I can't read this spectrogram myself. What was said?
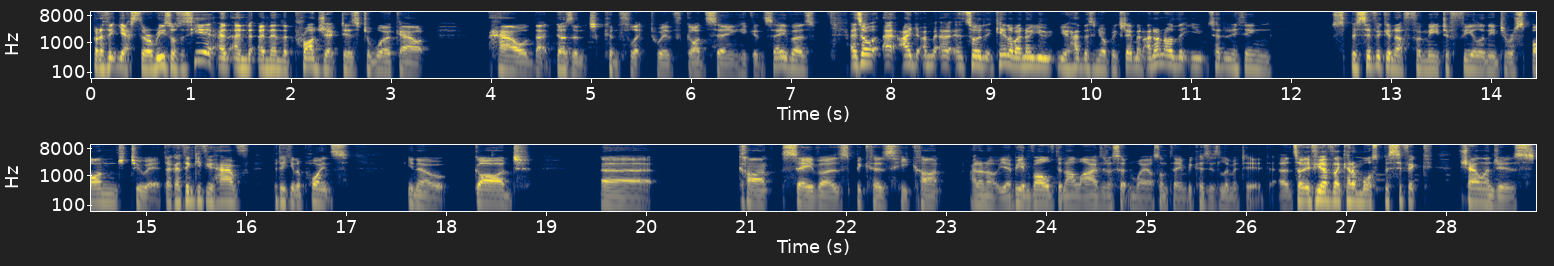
But I think yes, there are resources here, and and and then the project is to work out how that doesn't conflict with God saying He can save us. And so, I, I, uh, so Caleb, I know you you had this in your opening statement. I don't know that you said anything specific enough for me to feel a need to respond to it. Like I think if you have particular points, you know, God uh, can't save us because He can't. I don't know. Yeah, be involved in our lives in a certain way or something because He's limited. Uh, so if you have like kind of more specific challenges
